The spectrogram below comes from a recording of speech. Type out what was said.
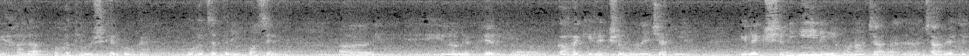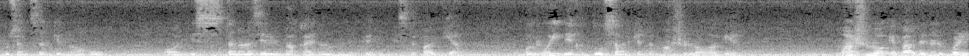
के हालात बहुत ही मुश्किल हो गए। बहुत से तरीक़ों से इन्होंने फिर कहा कि इलेक्शन होने चाहिए। इलेक्शन ही नहीं होना चाह चाह रहे थे कुछ अंसर के ना हो। और इस तनाज़े में बाकायदा उन्होंने फिर इस्तीफ़ा दिया। और वही देखा, दो साल के अंदर मार्शल लॉ आ गया। मार्शल लॉ के बाद इन्होंने बड़ी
